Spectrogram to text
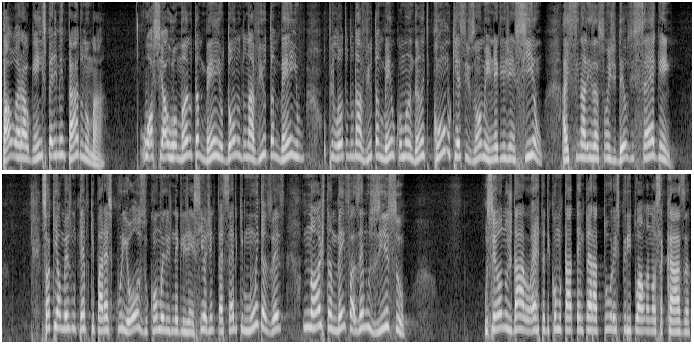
Paulo era alguém experimentado no mar. O oficial romano também, o dono do navio também, o, o piloto do navio também, o comandante. Como que esses homens negligenciam as sinalizações de Deus e seguem? Só que ao mesmo tempo que parece curioso como eles negligenciam, a gente percebe que muitas vezes nós também fazemos isso. O Senhor nos dá alerta de como está a temperatura espiritual na nossa casa.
